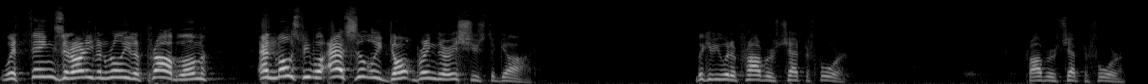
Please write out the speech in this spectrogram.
with things that aren't even really the problem, and most people absolutely don't bring their issues to God. Look, if you would, at Proverbs chapter 4. Proverbs chapter 4.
